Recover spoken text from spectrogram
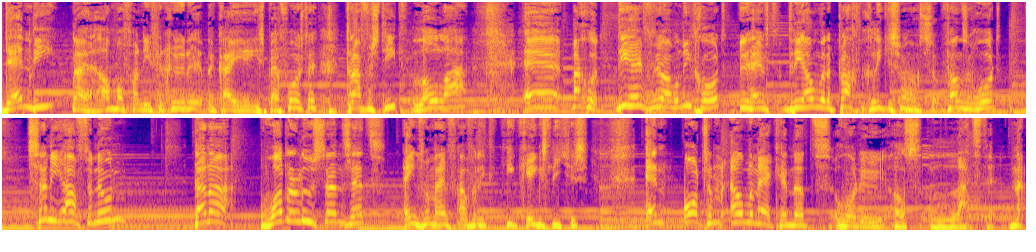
Dandy. Nou ja, allemaal van die figuren, kan je iets bij voorstellen. Travestiet, Lola. maar goed, die heeft u allemaal niet gehoord. U heeft drie andere prachtige liedjes van, van ze gehoord. Sunny Afternoon. Daarna Waterloo Sunset. Een van mijn favoriete Kings liedjes. En Autumn Almanac. En dat hoorde u als laatste. Nou,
